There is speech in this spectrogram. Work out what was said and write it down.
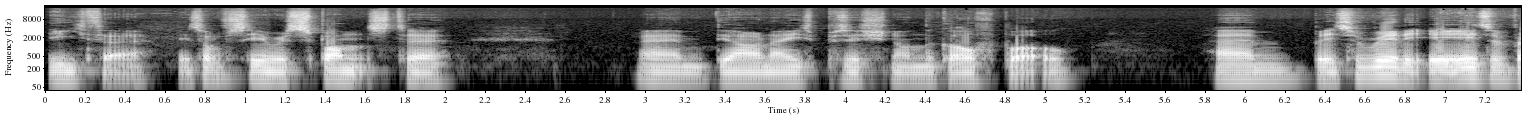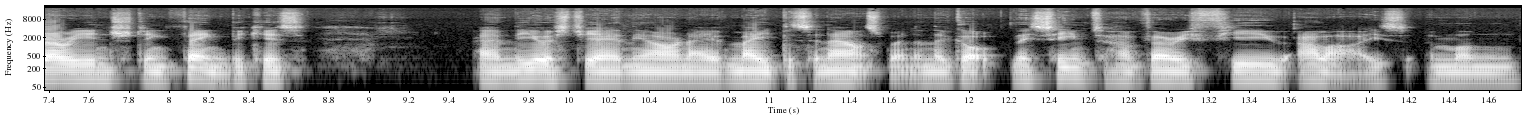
ether. It's obviously a response to um, the R&A's position on the golf ball, um, but it's a really it is a very interesting thing because um, the USGA and the R&A have made this announcement, and they've got they seem to have very few allies among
